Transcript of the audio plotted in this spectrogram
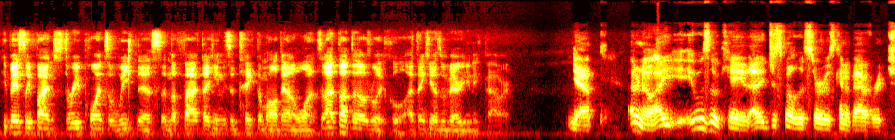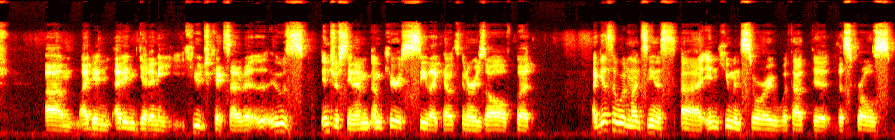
he basically finds three points of weakness and the fact that he needs to take them all down at once. And I thought that was really cool. I think he has a very unique power. Yeah, I don't know. I it was okay. I just felt the story was kind of average. Um, I didn't I didn't get any huge kicks out of it. It was interesting. I'm I'm curious to see like how it's going to resolve, but I guess I wouldn't mind seeing a uh, inhuman story without the the Skrulls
